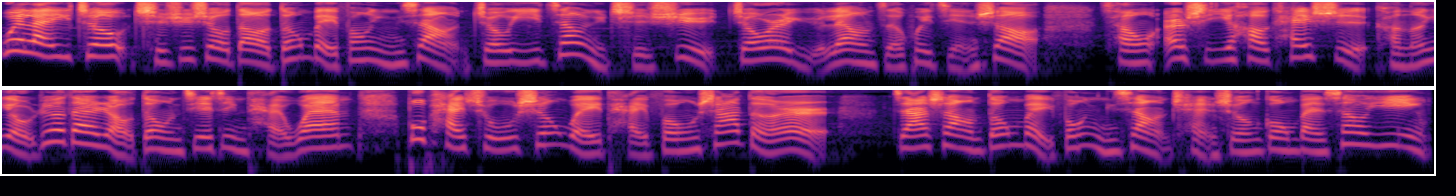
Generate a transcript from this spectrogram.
未来一周持续受到东北风影响，周一降雨持续，周二雨量则会减少。从二十一号开始，可能有热带扰动接近台湾，不排除升为台风沙德尔。加上东北风影响，产生共伴效应，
